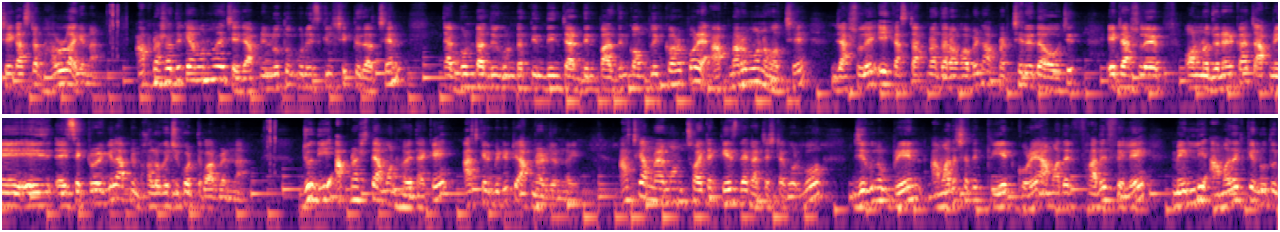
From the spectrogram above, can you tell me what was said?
সে কাজটা ভালো লাগে না। আপনার সাথে কেমন হয়েছে যে আপনি নতুন কোনো স্কিল শিখতে যাচ্ছেন, এক ঘণ্টা, দুই ঘণ্টা, তিন দিন, চার দিন, পাঁচ দিন কমপ্লিট করার পরে আপনারও মনে হচ্ছে যে আসলে এই কাজটা আপনার দ্বারা হবে না, আপনার ছেড়ে দেওয়া উচিত। এটা আসলে অন্যজনের কাজ, আপনি এই এই সেক্টরে গেলে আপনি ভালো কিছু করতে পারবেন না। যদি আপনার সাথে এমন হয়ে থাকে, আজকের ভিডিওটি আপনার জন্যই। আজকে আমরা এমন ছয়টা কেস দেখার চেষ্টা করব, যেগুলো ব্রেন আমাদের সাথে ক্রিয়েট করে, আমাদের ফাঁদে ফেলে মেনলি আমাদেরকে নতুন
